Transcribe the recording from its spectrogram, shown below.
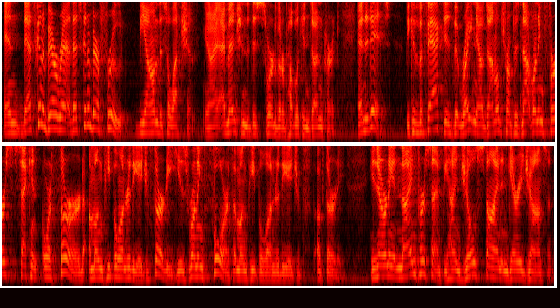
And that's going to bear that's going to bear fruit beyond this election. You know, I, I mentioned that this is sort of the Republican Dunkirk, and it is because the fact is that right now Donald Trump is not running first, second, or third among people under the age of 30. He is running fourth among people under the age of, of 30. He's now running at nine percent behind Jill Stein and Gary Johnson.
